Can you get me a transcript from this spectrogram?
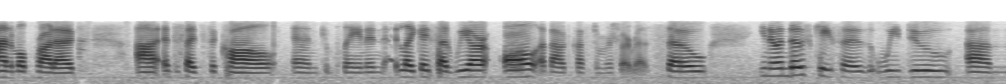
animal products, uh, and decides to call and complain. And like I said, we are all about customer service. So, you know, in those cases, we do um,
